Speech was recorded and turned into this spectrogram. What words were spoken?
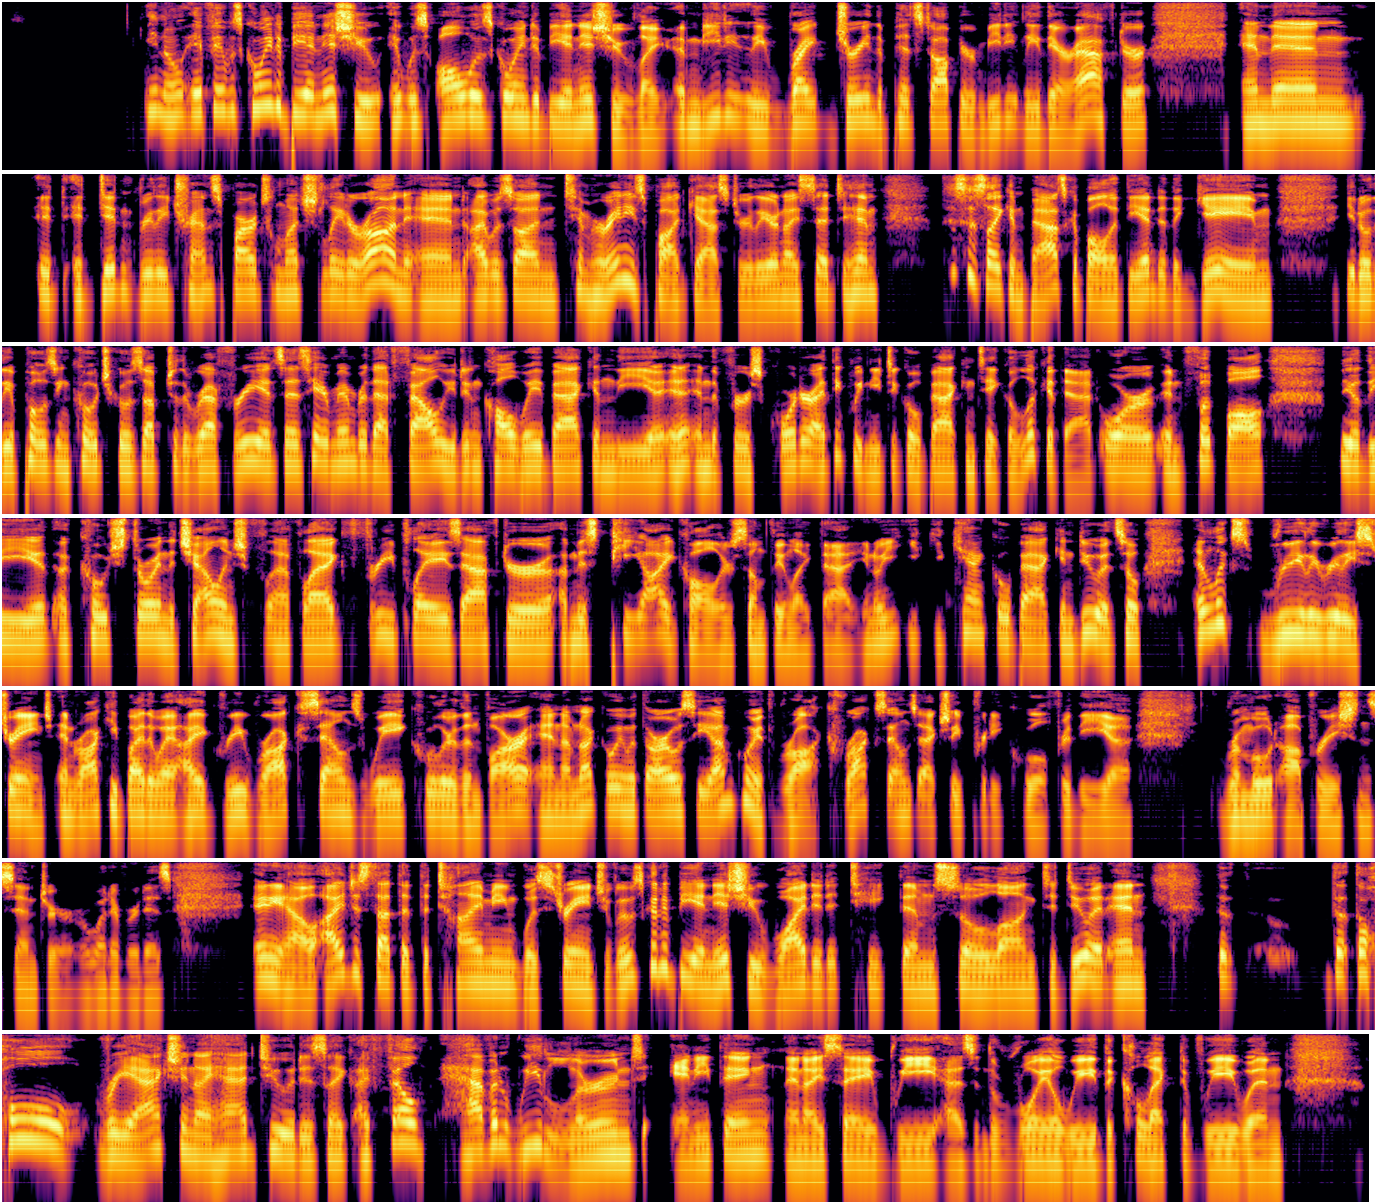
you know, if it was going to be an issue, it was always going to be an issue, like immediately right during the pit stop or immediately thereafter. And then it, it didn't really transpire too much later on. And I was on Tim Hauraney's podcast earlier, and I said to him, This is like in basketball at the end of the game. You know, the opposing coach goes up to the referee and says, Hey, remember that foul you didn't call way back in the uh, in the first quarter? I think we need to go back and take a look at that. Or in football, you know, the uh, coach throwing the challenge flag three plays after a missed PI call or something like that. You know, you, you can't go back and do it. So it looks really, really strange. And Rocky, by the way, I agree. Rock sounds way cooler than VAR. And I'm not going with ROC. I'm going with Rock. Rock sounds actually pretty cool for the uh, remote operations center or whatever it is. Anyhow, I just thought that the timing was strange. If it was going to be an issue, why did it take them so long to do it? And the the, the whole reaction I had to it is like I felt haven't we learned anything? And I say we as in the royal we, the collective we when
